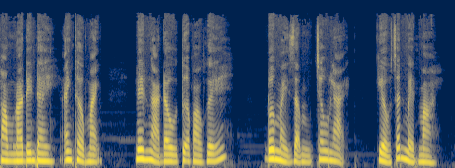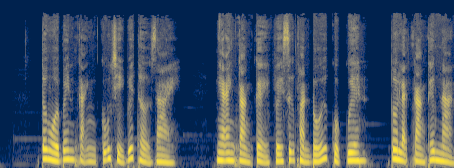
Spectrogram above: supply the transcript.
Phòng nói đến đây, anh thở mạnh nên ngả đầu tựa vào ghế. Đôi mày rậm trâu lại, kiểu rất mệt mỏi. Tôi ngồi bên cạnh cũng chỉ biết thở dài. Nghe anh càng kể về sự phản đối của Quyên, tôi lại càng thêm nản.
